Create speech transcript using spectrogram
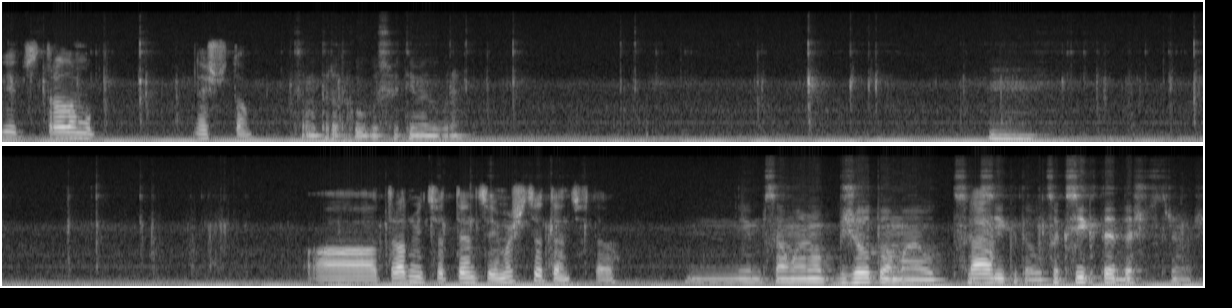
и страдам от нещо там. Само трябва да го светиме добре. М, А, трябва да ми цветенца. Имаш ли цветенца в тебе? Имам само едно жълто, ама е от саксиката. От саксиката е беше стримаш.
